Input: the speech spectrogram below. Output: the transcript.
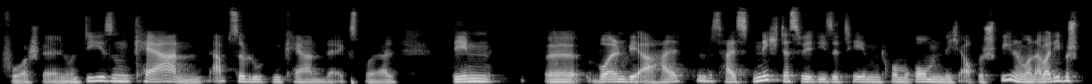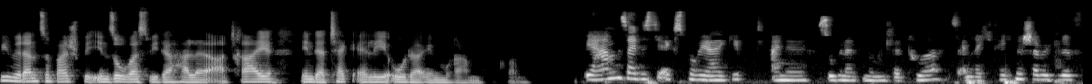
vorstellen. Und diesen Kern, absoluten Kern der Exporeal, den äh, wollen wir erhalten. Das heißt nicht, dass wir diese Themen drumherum nicht auch bespielen wollen, aber die bespielen wir dann zum Beispiel in sowas wie der Halle A3, in der Tech Alley oder im Rahmenprogramm. Wir haben, seit es die Expo Real gibt, eine sogenannte Nomenklatur. Das ist ein recht technischer Begriff.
